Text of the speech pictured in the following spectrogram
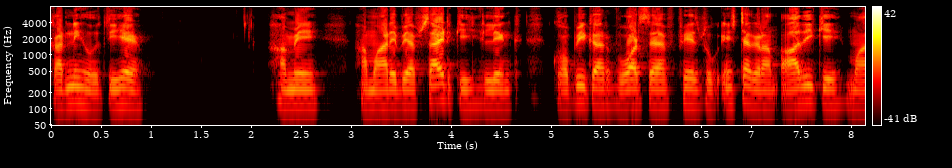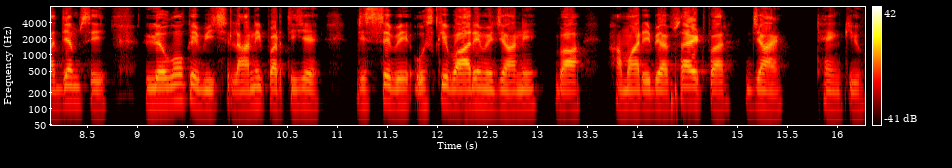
करनी होती है। हमें हमारे वेबसाइट की लिंक, कॉपी कर व्हाट्सएप, फेसबुक, इंस्टाग्राम आदि के माध्यम से लोगों के बीच लानी पड़ती है, जिससे वे उसके बारे में जाने व हमारी वेबसाइट पर जाएँ। थैंक यू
